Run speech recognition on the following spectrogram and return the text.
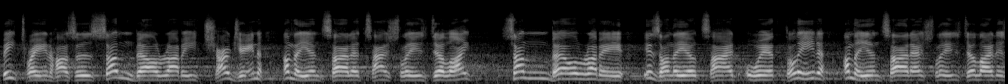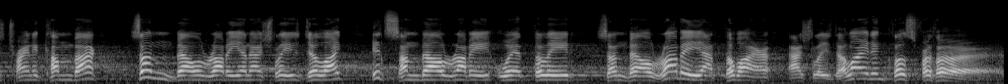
between horses, Sunbelle Robby charging. On the inside, it's Ashley's Delight. Sunbelle Robby is on the outside with the lead. On the inside, Ashley's Delight is trying to come back. Sunbelle Robby and Ashley's Delight. It's Sunbelle Robby with the lead. Sunbelle Robby at the wire. Ashley's Delight in close for third.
